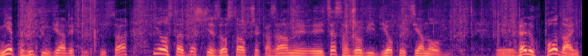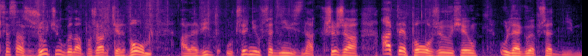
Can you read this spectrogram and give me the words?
nie porzucił wiary Chrystusa i ostatecznie został przekazany e, cesarzowi Dioklecjanowi. E, Według podań cesarz rzucił go na pożarcie lwom, ale Wit uczynił przed nim znak krzyża, a te położyły się uległe przed nim.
